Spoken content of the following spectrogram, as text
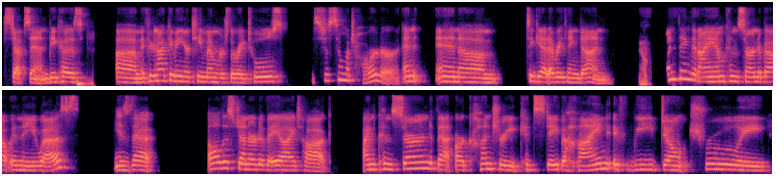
steps in because um, if you're not giving your team members the right tools it's just so much harder and and um, to get everything done Yep. one thing that i am concerned about in the us is that all this generative ai talk i'm concerned that our country could stay behind if we don't truly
